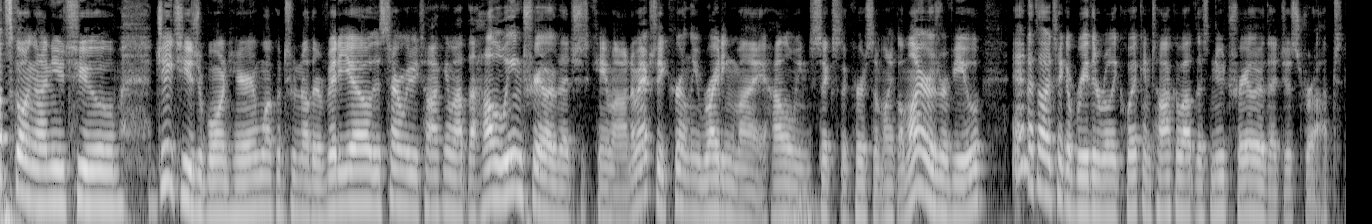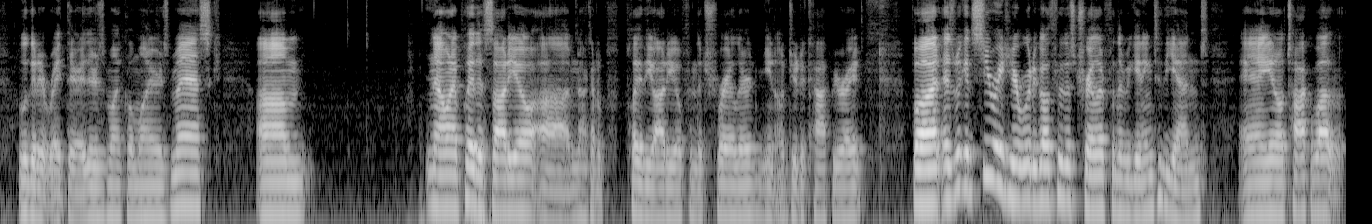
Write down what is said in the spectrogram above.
What's going on YouTube? JT is reborn here and welcome to another video. This time we're going to be talking about the Halloween trailer that just came out. I'm actually currently writing my Halloween 6 The Curse of Michael Myers review and I thought I'd take a breather really quick and talk about this new trailer that just dropped. Look at it right there. There's Michael Myers' mask. Um, now when I play this audio, uh, I'm not going to play the audio from the trailer, you know, due to copyright. But as we can see right here, we're going to go through this trailer from the beginning to the end and you know talk about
